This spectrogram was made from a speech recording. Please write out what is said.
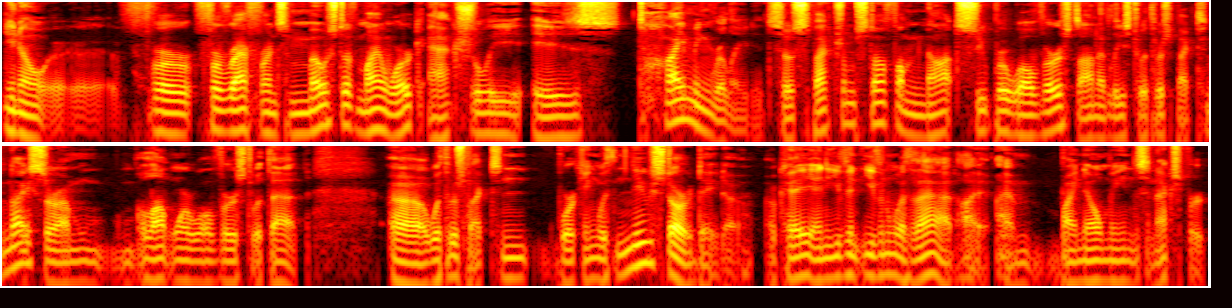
You know, for for reference, most of my work actually is timing related. So spectrum stuff, I'm not super well versed on, at least with respect to NICER. I'm a lot more well versed with that uh, with respect to working with NuSTAR data. Okay, and even even with that, I, I'm by no means an expert.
